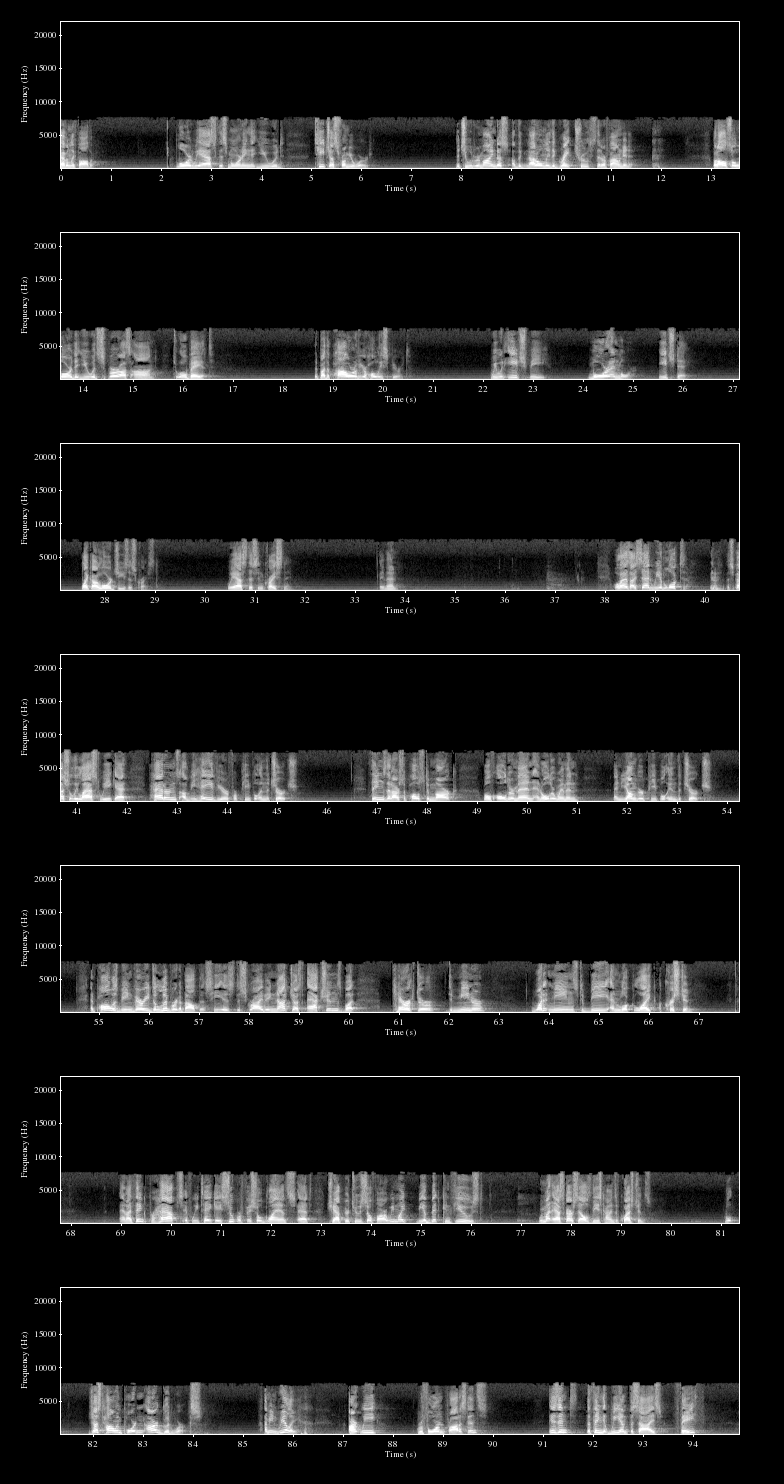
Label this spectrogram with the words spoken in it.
Heavenly Father, Lord, we ask this morning that you would teach us from your word. That you would remind us of the, not only the great truths that are found in it, but also, Lord, that you would spur us on to obey it. That by the power of your Holy Spirit, we would each be more and more, each day, like our Lord Jesus Christ. We ask this in Christ's name. Amen. Well, as I said, we have looked, especially last week, at patterns of behavior for people in the church. Things that are supposed to mark both older men and older women and younger people in the church. And Paul is being very deliberate about this. He is describing not just actions, but character, demeanor, what it means to be and look like a Christian. And I think perhaps if we take a superficial glance at chapter 2 so far, we might be a bit confused. We might ask ourselves these kinds of questions. Well, just how important are good works? I mean, really, aren't we Reformed Protestants? Isn't the thing that we emphasize faith?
